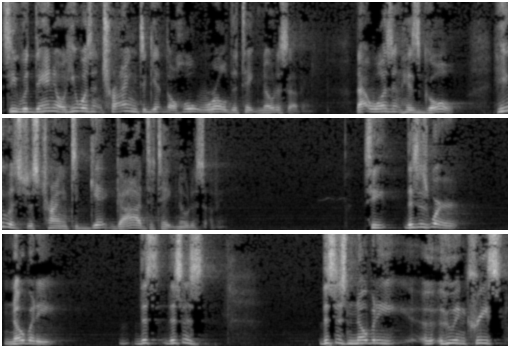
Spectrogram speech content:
See, with Daniel, he wasn't trying to get the whole world to take notice of him. That wasn't his goal. He was just trying to get God to take notice of him. See, this is where nobody this this is this is nobody uh, who increase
